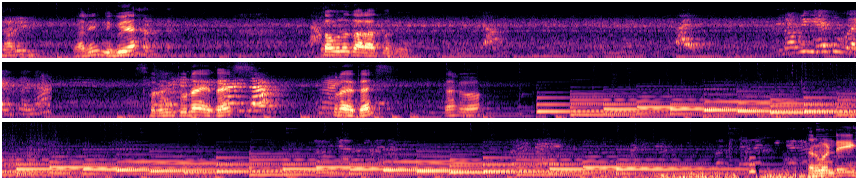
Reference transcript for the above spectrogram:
झाली. निघूया? जाऊनच आला आतमध्ये. सरून तू नाही येत आहेस? तू नाही येत आहेस? काय तर मंडळी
